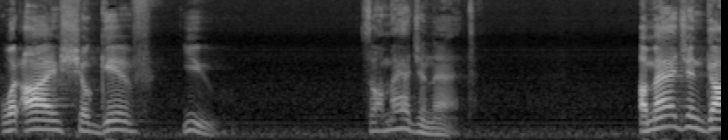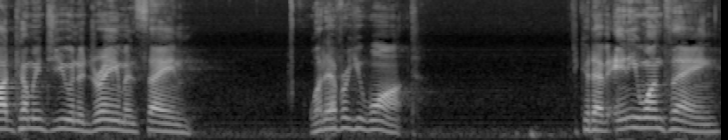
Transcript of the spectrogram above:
what I shall give you. So imagine that. Imagine God coming to you in a dream and saying, Whatever you want, if you could have any one thing,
